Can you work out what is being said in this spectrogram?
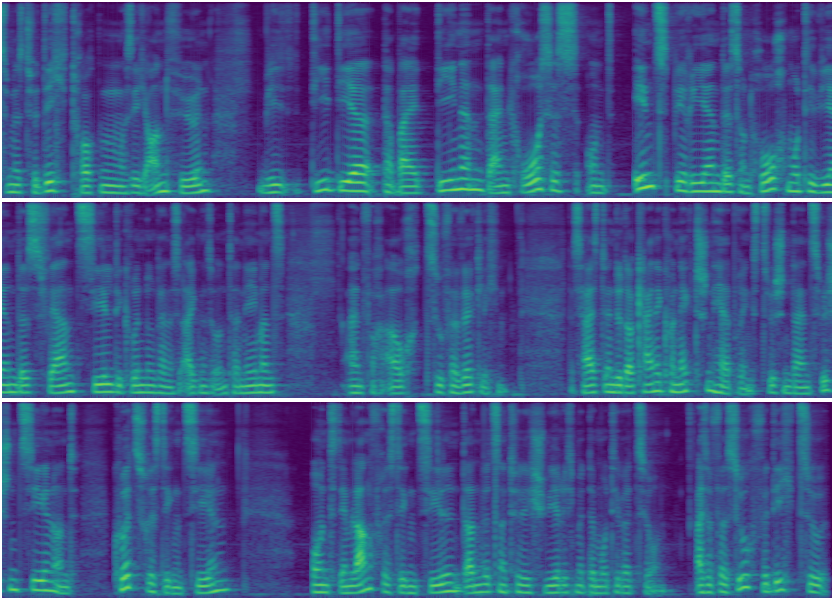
zumindest für dich trocken sich anfühlen, wie die dir dabei dienen, dein großes und inspirierendes und hochmotivierendes Fernziel, die Gründung deines eigenen Unternehmens, einfach auch zu verwirklichen. Das heißt, wenn du da keine Connection herbringst zwischen deinen Zwischenzielen und kurzfristigen Zielen und dem langfristigen Ziel, dann wird es natürlich schwierig mit der Motivation. Also versuch für dich zu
